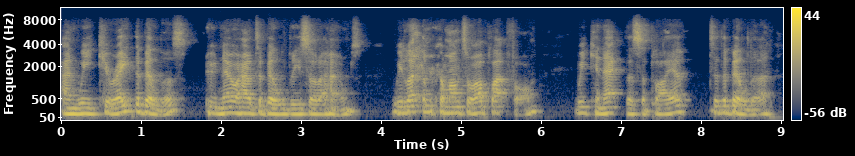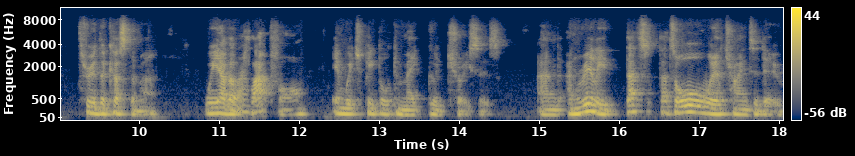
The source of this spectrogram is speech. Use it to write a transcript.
and we curate the builders who know how to build these sort of homes. We let them come onto our platform. We connect the supplier to the builder through the customer. We have oh, a wow. platform in which people can make good choices. And and really that's that's all we're trying to do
